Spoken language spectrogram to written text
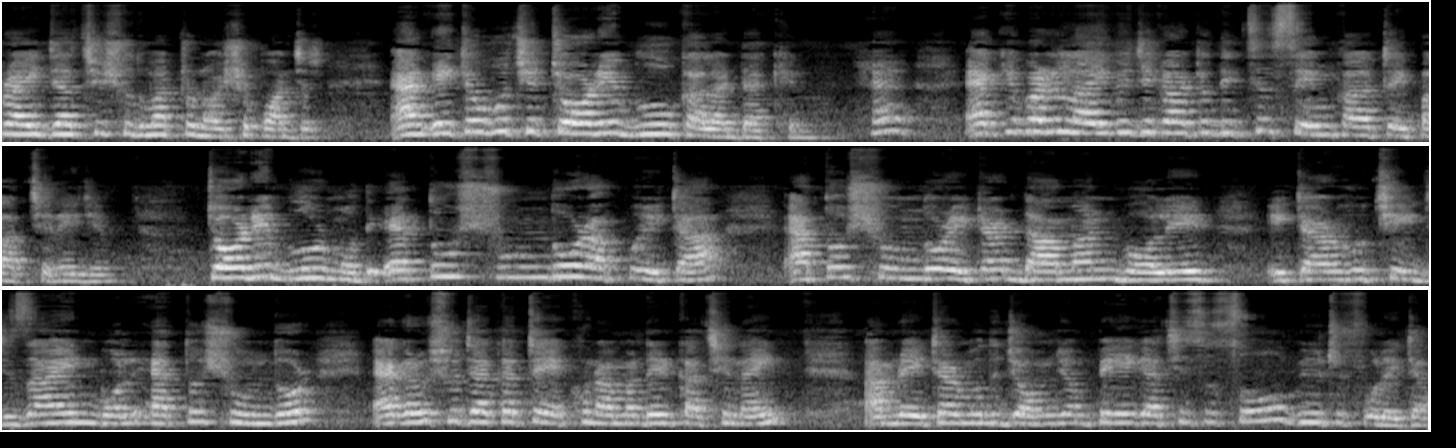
প্রাইস যাচ্ছে শুধুমাত্র নয়শো পঞ্চাশ। অ্যান্ড এটা হচ্ছে টরে ব্লু কালার দেখেন হ্যাঁ? একেবারে লাইভে যে কালারটা দেখছেন সেম কালারটাই পাচ্ছেন, এই যে। টরে ব্লুর মধ্যে। এত সুন্দর আপু এটা। এত সুন্দর এটার দামান বলেন এটার হচ্ছে ডিজাইন বল, এত সুন্দর। এগারোশো টাকাটা এখন আমাদের কাছে নাই। আমরা এটার মধ্যে জমজম পেয়ে গেছি। সো সো বিউটিফুল এটা।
